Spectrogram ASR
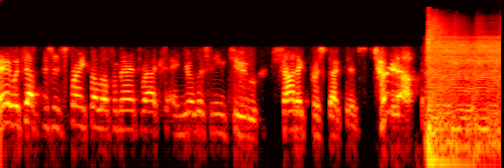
Hey, what's up? This is Frank Bello from Anthrax, and you're listening to Sonic Perspectives. Turn it up!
